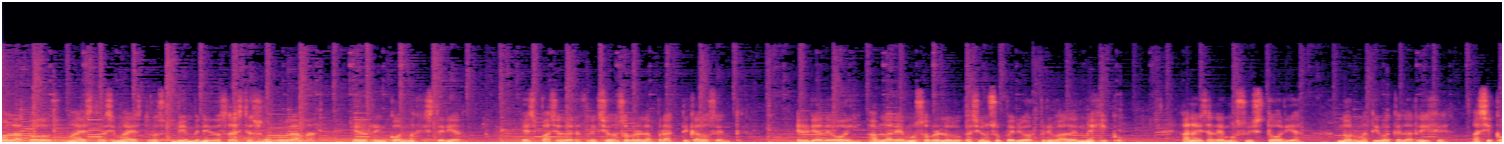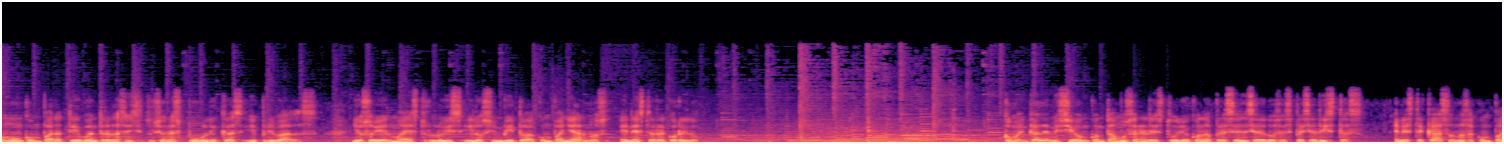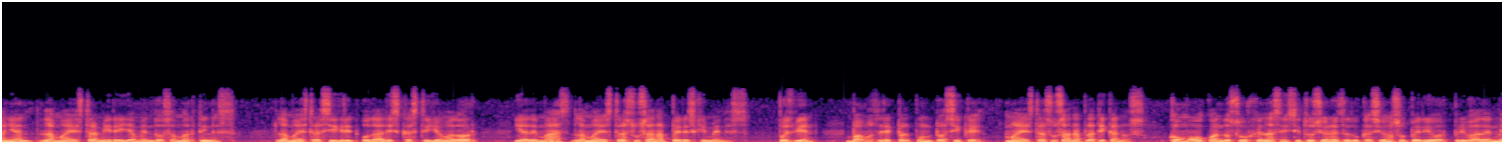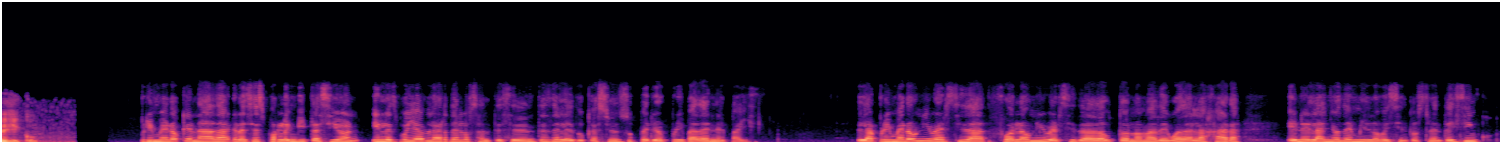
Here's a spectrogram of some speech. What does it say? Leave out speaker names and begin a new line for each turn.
Hola a todos, maestras y maestros, bienvenidos a este subprograma El Rincón Magisterial, espacio de reflexión sobre la práctica docente. El día de hoy hablaremos sobre la educación superior privada en México. Analizaremos su historia, normativa que la rige, así como un comparativo entre las instituciones públicas y privadas. Yo soy el maestro Luis y los invito a acompañarnos en este recorrido. Como en cada emisión contamos en el estudio con la presencia de los especialistas, en este caso nos acompañan la maestra Mireya Mendoza Martínez, la maestra Sigrid Odalis Castillo Amador y además la maestra Susana Pérez Jiménez. Pues bien, vamos directo al punto, así que, maestra Susana, platícanos, ¿cómo o cuándo surgen las instituciones de educación superior privada en México?
Primero que nada, gracias por la invitación y les voy a hablar de los antecedentes de la educación superior privada en el país. La primera universidad fue la Universidad Autónoma de Guadalajara en el año de 1935,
